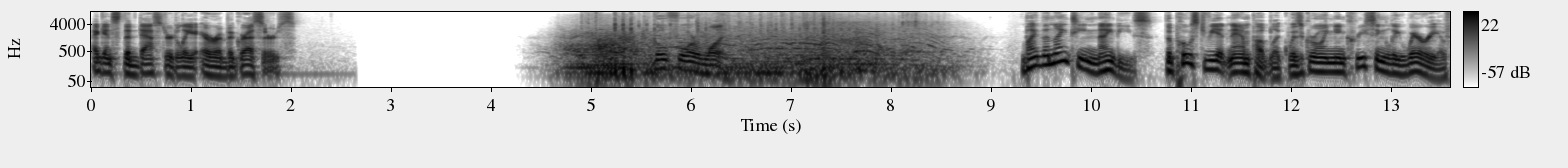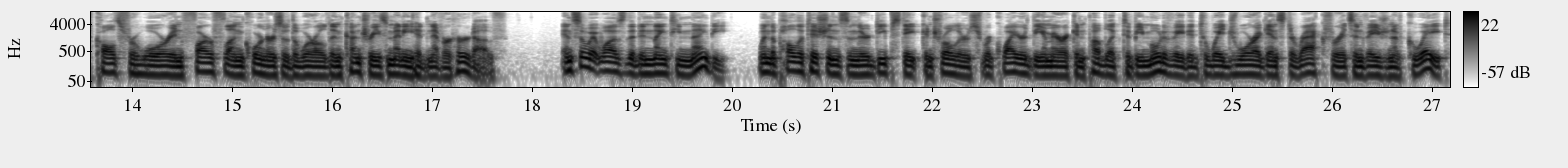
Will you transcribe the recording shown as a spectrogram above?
against the dastardly Arab aggressors. Gulf War 1 by the 1990s, the post Vietnam public was growing increasingly wary of calls for war in far flung corners of the world in countries many had never heard of. And so it was that in 1990, when the politicians and their deep state controllers required the American public to be motivated to wage war against Iraq for its invasion of Kuwait,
